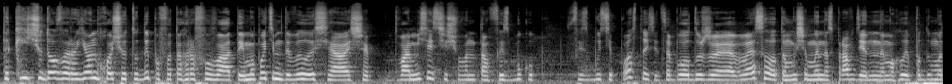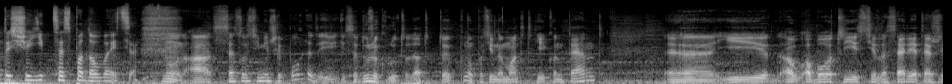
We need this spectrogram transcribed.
Такий чудовий район, хочу туди пофотографувати. І ми потім дивилися ще два місяці, що вона там в Фейсбуку. В Фейсбуці постить, і це було дуже весело, тому що ми насправді не могли подумати, що їй це сподобається. Ну а це зовсім інший погляд, і це дуже круто. Да? Тобто ну, постійно мати такий контент. Е, і, Або от є ціла серія теж.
